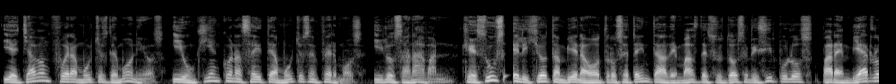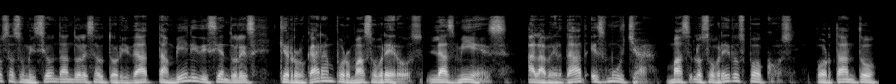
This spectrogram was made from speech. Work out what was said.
y echaban fuera muchos demonios, y ungían con aceite a muchos enfermos, y los sanaban. Jesús eligió también a otros setenta además de sus doce discípulos, para enviarlos a su misión dándoles autoridad también y diciéndoles que rogaran por más obreros. Las mies, a la verdad es mucha, mas los obreros pocos. Por tanto,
